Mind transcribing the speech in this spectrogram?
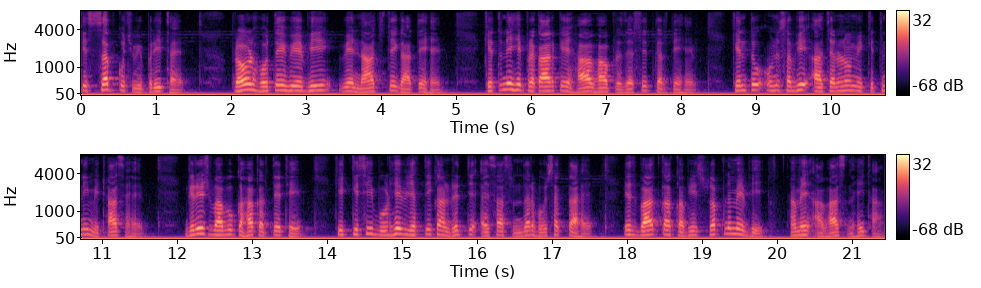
कि सब कुछ विपरीत है। प्रौढ़ होते हुए भी वे नाचते गाते हैं, कितने ही प्रकार के हाव भाव प्रदर्शित करते हैं, किंतु उन सभी आचरणों में कितनी मिठास है। गिरीश बाबू कहा करते थे कि किसी बूढ़े व्यक्ति का नृत्य ऐसा सुंदर हो सकता है, इस बात का कभी स्वप्न में भी हमें आभास नहीं था।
